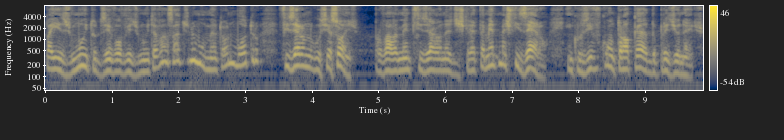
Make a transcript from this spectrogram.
países muito desenvolvidos, muito avançados, num momento ou no outro, fizeram negociações. Provavelmente fizeram-nas discretamente, mas fizeram, inclusive com troca de prisioneiros.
